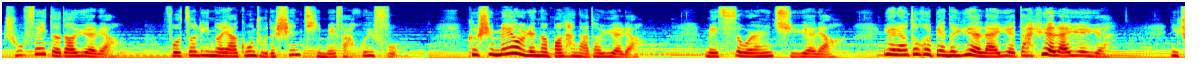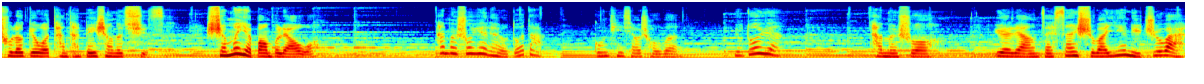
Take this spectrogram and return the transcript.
除非得到月亮，否则利诺亚公主的身体没法恢复。可是没有人能帮她拿到月亮。每次我让人取月亮，月亮都会变得越来越大，越来越远。你除了给我弹弹悲伤的曲子，什么也帮不了我。他们说月亮有多大？宫廷小丑问。有多远？他们说，月亮在三十万英里之外，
